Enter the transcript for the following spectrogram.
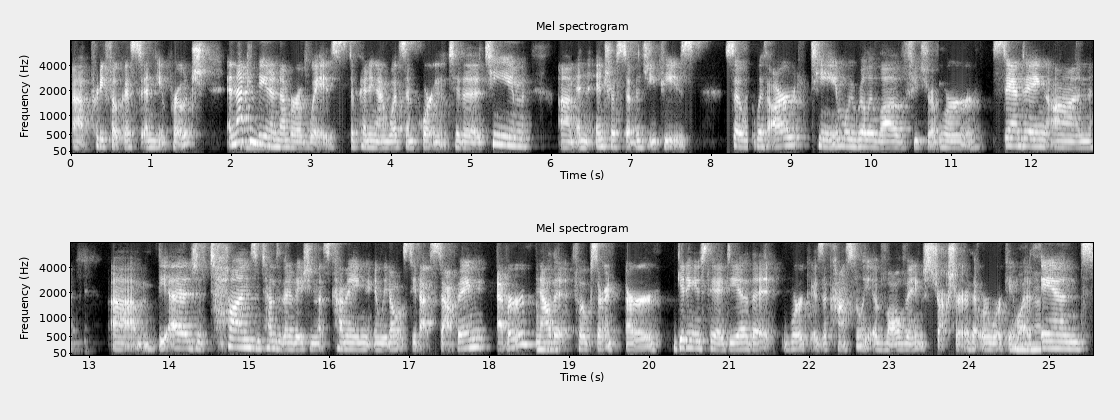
uh, pretty focused in the approach. And that can be in a number of ways, depending on what's important to the team um, and the interest of the GPs. So with our team, we really love future. We're standing on um, the edge of tons and tons of innovation that's coming, and we don't see that stopping ever. Now mm-hmm. that folks are are getting used to the idea that work is a constantly evolving structure that we're working with, and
